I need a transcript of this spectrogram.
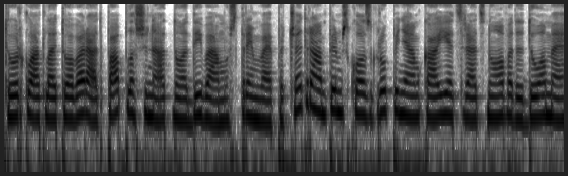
Turklāt, lai to varētu paplašināt no divām uz trim vai pat četrām pirmskolas grupiņām, kā iecerēts novada domē,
